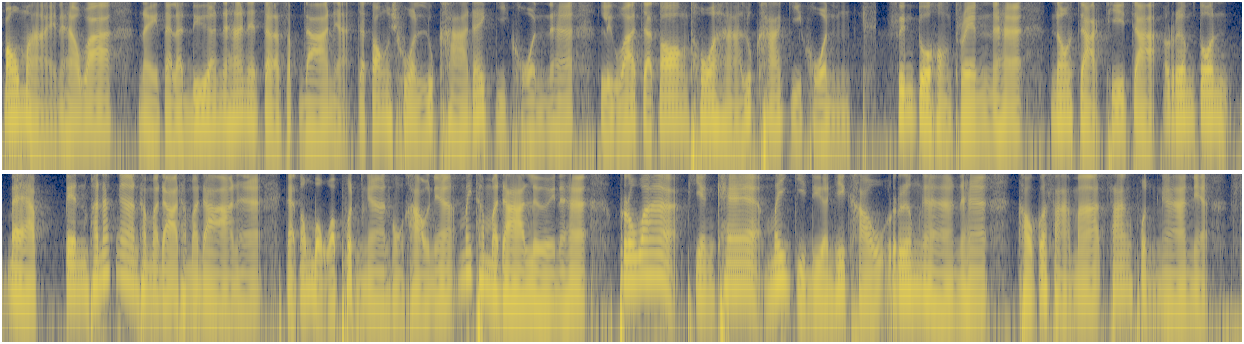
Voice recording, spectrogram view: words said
เป้าหมายนะฮะว่าในแต่ละเดือนนะฮะในแต่ละสัปดาห์เนี่ยจะต้องชวนลูกค้าได้กี่คนนะฮะหรือว่าจะต้องโทรหาลูกค้ากี่คน ซึ่งตัวของเทรนด์นะฮะนอกจากที่จะเริ่มต้นแบบ เป็นพนักงานธรรมดาธรรมดานะฮะแต่ต้องบอกว่าผลงานของเขาเนี่ยไม่ธรรมดาเลยนะฮะเพราะว่าเพียงแค่ไม่กี่เดือนที่เขาเริ่มงานนะฮะเขาก็สามารถสร้างผลงานเนี่ยแซ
